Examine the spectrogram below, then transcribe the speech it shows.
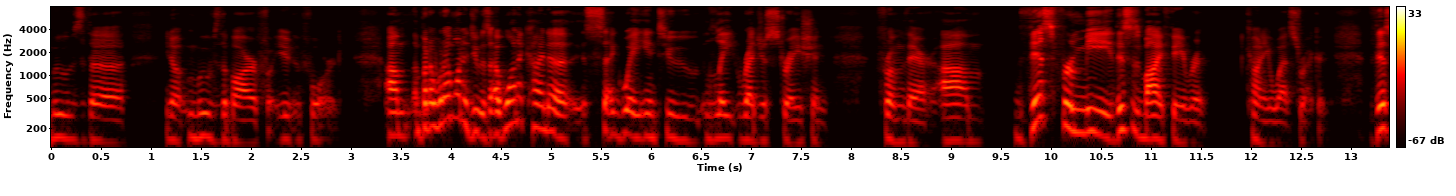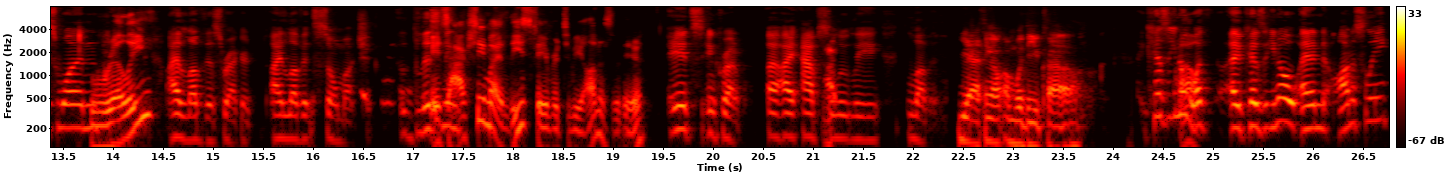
moves the you know moves the bar forward. Um, but what I want to do is I want to kind of segue into late registration from there. Um, this for me, this is my favorite Kanye West record. This one, really, I love this record. I love it so much. Listening, it's actually my least favorite, to be honest with you. It's incredible. I absolutely I, love it. Yeah, I think I'm with you, Kyle. Because you know oh. what? Because you know, and honestly,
